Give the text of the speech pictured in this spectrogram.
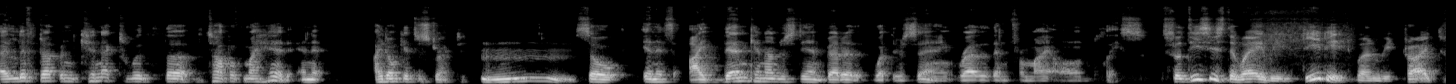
I lift up and connect with the, the top of my head and it I don't get distracted. Mm. So, and it's I then can understand better what they're saying rather than from my own place. so this is the way we did it when we tried to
